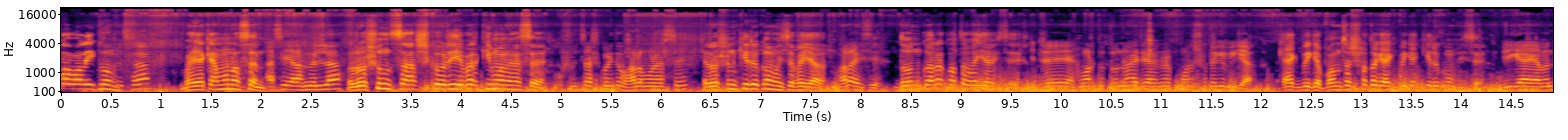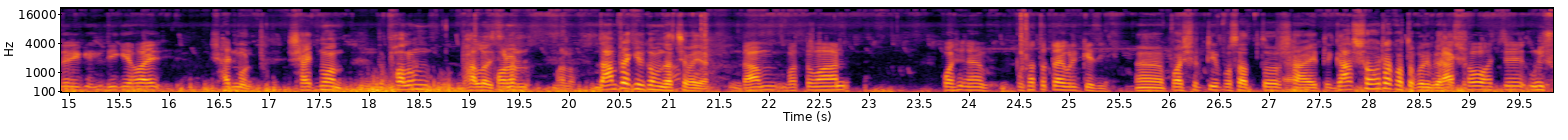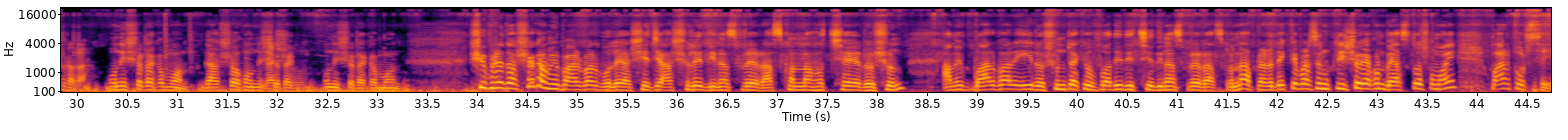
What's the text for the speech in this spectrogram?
আসসালামু আলাইকুম। ভাইয়া কেমন আছেন? আছি আলহামদুলিল্লাহ। রসুন চাষ করি এবার কি মনে হয়েছে? ওষুধ চাষ করি তো ভালো মনে আছে রসুন কীরকম হয়েছে ভাইয়া? ভালো হয়েছে। দোন করা কত ভাইয়া হয়েছে? এটা আমার তো দোনো হয় এটা আমার পঞ্চাশ শতকে বিঘা। এক বিঘা পঞ্চাশ শতক এক বিঘা কীরকম হয়েছে? বিঘায় আমাদের দিকে হয় ষাট মন। ষাট মন তো ফলন ভালো ফলন ভালো। দামটা কীরকম যাচ্ছে ভাইয়া? দাম বর্তমান পঁচাত্তর টাকা করে কেজি। পঁয়ষট্টি পঁচাত্তর ষাট। গাছ সহটা কত করে গাছ সহ হচ্ছে উনিশশো টাকা। উনিশশো টাকা মন। গাছ সহ উনিশশো টাকা উনিশশো টাকা মন। সুপ্রিয় দর্শক আমি বারবার বলে আসি যে আসলে দিনাজপুরের রাজকন্যা হচ্ছে রসুন। আমি বারবার এই রসুনটাকে উপাধি দিচ্ছি দিনাজপুরের রাজকন্যা। আপনারা দেখতে পাচ্ছেন কৃষক এখন ব্যস্ত সময় পার করছে।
